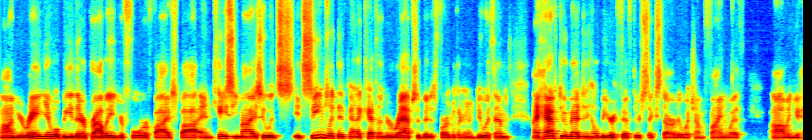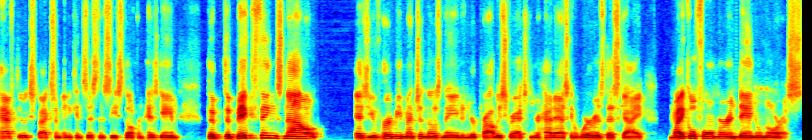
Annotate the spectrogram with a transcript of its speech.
Um, Ureña will be there probably in your four or five spot, and Casey Mize, who it's it seems like they've kind of kept under wraps a bit as far as what they're going to do with him. I have to imagine he'll be your fifth or sixth starter, which I'm fine with. Um, and you have to expect some inconsistency still from his game. The the big things now, as you've heard me mention those names, and you're probably scratching your head asking, where is this guy? Michael Fulmer and Daniel Norris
